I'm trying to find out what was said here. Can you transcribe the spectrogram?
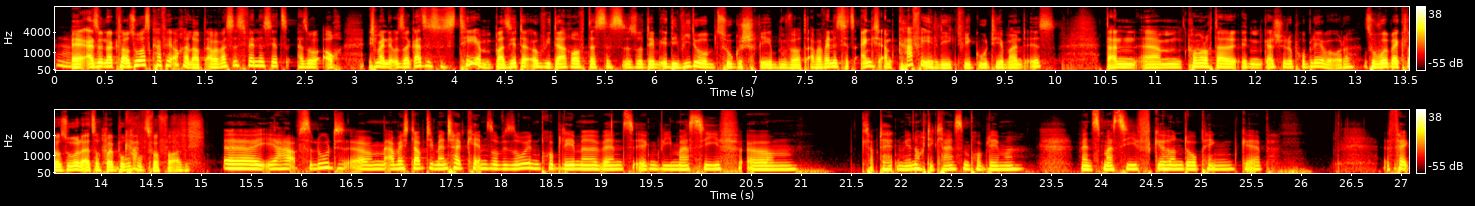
Ja. Äh, also in der Klausur ist Kaffee auch erlaubt. Aber was ist, wenn das jetzt, also auch, ich meine, unser ganzes System basiert da irgendwie darauf, dass das so dem Individuum zugeschrieben wird. Aber wenn es jetzt eigentlich am Kaffee liegt, wie gut jemand ist, dann ähm, kommen wir doch da in ganz schöne Probleme, oder? Sowohl bei Klausuren als auch bei Berufungsverfahren. Äh, ja, absolut. Ähm, aber ich glaube, die Menschheit käme sowieso in Probleme, wenn es irgendwie massiv, ähm, ich glaube, da hätten wir noch die kleinsten Probleme, wenn es massiv Gehirndoping gäbe. Fä-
